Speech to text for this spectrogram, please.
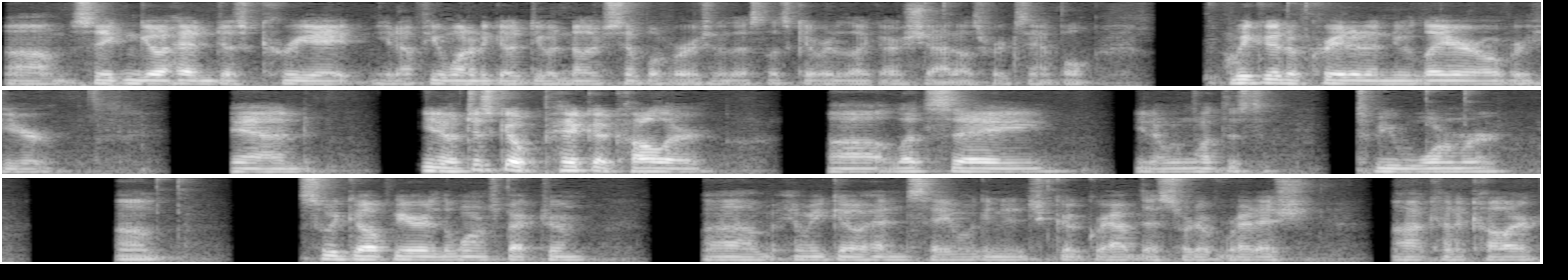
Um, so you can go ahead and just create, you know, if you wanted to go do another simple version of this, let's get rid of like our shadows, for example. We could have created a new layer over here and, you know, just go pick a color. Uh, let's say, you know, we want this to be warmer. Um, so we go up here to the warm spectrum um, and we go ahead and say we're going to just go grab this sort of reddish uh, kind of color.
